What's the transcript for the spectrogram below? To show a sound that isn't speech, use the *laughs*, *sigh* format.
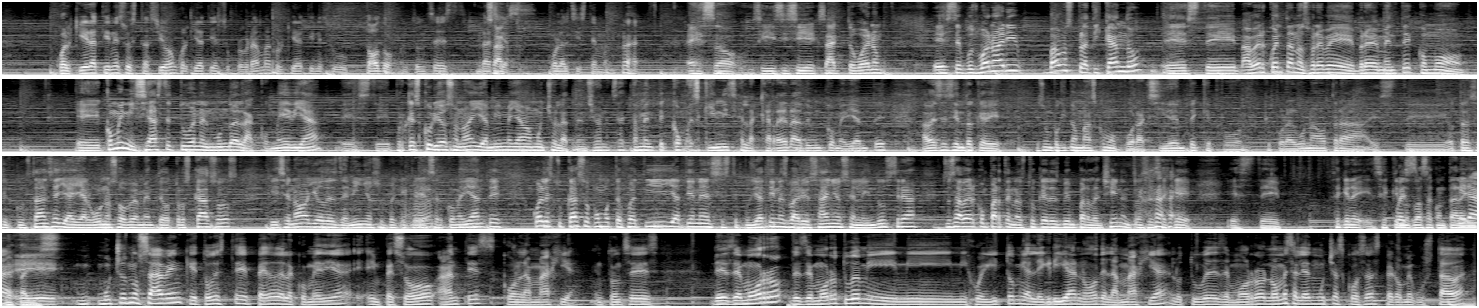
cualquiera tiene su estación, cualquiera tiene su programa, cualquiera tiene su todo. Entonces, gracias. por el sistema. *laughs* Eso, sí, sí, sí, exacto. Bueno, este, pues bueno, Ari, vamos platicando. Este, a ver, cuéntanos breve, brevemente cómo, eh, ¿Cómo iniciaste tú en el mundo de la comedia? Este, porque es curioso, ¿no? Y a mí me llama mucho la atención exactamente cómo es que inicia la carrera de un comediante. A veces siento que es un poquito más como por accidente que por, que por alguna otra, este, otra circunstancia. Y hay algunos, obviamente, otros casos que dicen, no, yo desde niño supe que quería ser comediante. ¿Cuál es tu caso? ¿Cómo te fue a ti? Ya tienes, este, pues ya tienes varios años en la industria. Entonces, a ver, compártenos, tú que eres bien parlanchín, entonces sé que, *laughs* este, Sé que, sé que pues, nos vas a contar ahí detalles. Eh, muchos no saben que todo este pedo de la comedia empezó antes con la magia. Entonces, desde morro, desde morro tuve mi, mi, mi, jueguito, mi alegría, ¿no? De la magia, lo tuve desde morro. No me salían muchas cosas, pero me gustaba.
